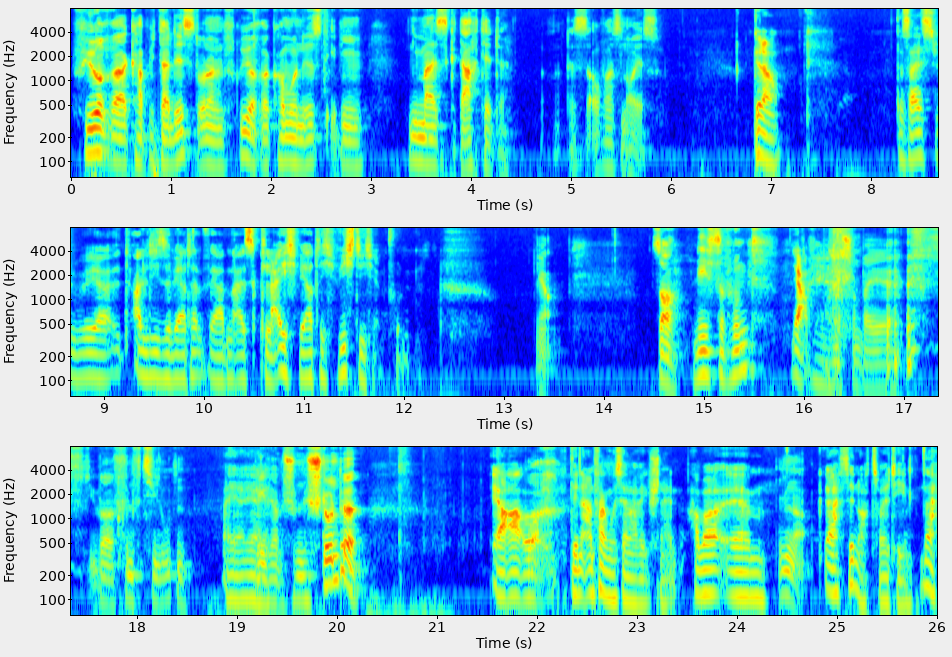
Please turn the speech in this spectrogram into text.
früherer Kapitalist oder ein früherer Kommunist eben niemals gedacht hätte. Das ist auch was Neues. Genau. Das heißt, wir, all diese Werte werden als gleichwertig wichtig empfunden. Ja. So, nächster Punkt. Ja. Wir sind schon bei über 50 Minuten. Ah, ja, ja, Nee, wir haben schon eine Stunde. ja, aber den Anfang muss ja noch wegschneiden. Aber ähm, Genau. ja, es sind noch zwei Themen. Na,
